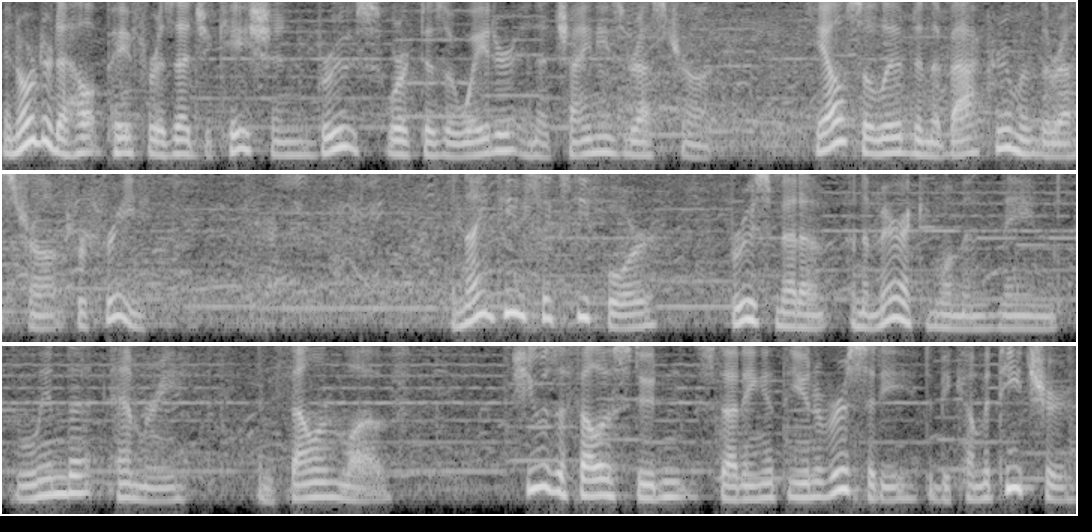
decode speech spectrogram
In order to help pay for his education, Bruce worked as a waiter in a Chinese restaurant. He also lived in the back room of the restaurant for free. In 1964, Bruce met a, an American woman named Linda Emery and fell in love. She was a fellow student studying at the university to become a teacher.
